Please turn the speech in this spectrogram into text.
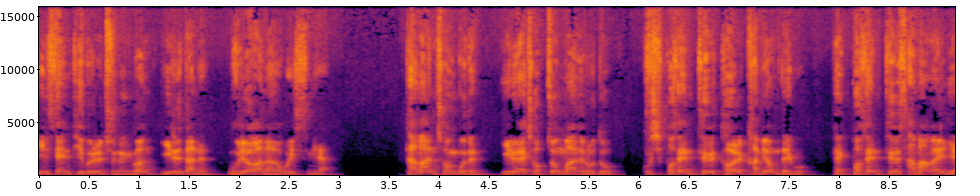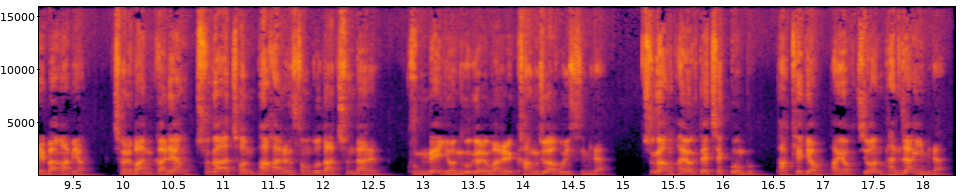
인센티브를 주는 건 이르다는 우려가 나오고 있습니다. 다만 정부는 1회 접종만으로도 90%덜 감염되고 100% 사망을 예방하며 절반가량 추가 전파 가능성도 낮춘다는 국내 연구 결과를 강조하고 있습니다. 중앙방역대책본부 박혜경 방역지원 단장입니다.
